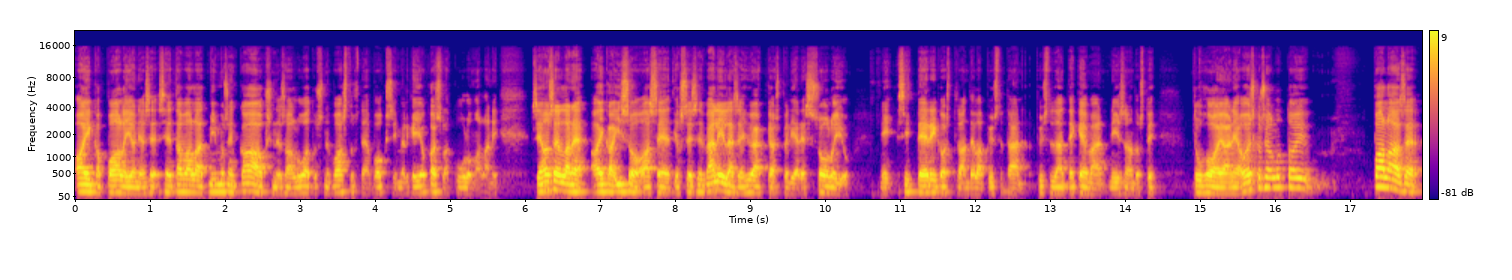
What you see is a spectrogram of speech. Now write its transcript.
aika paljon, ja se, se tavallaan, että millaisen kaauksen ne saa luotu sinne vastustajan boksiin melkein jokaisella kulmalla, niin se on sellainen aika iso ase, että jos ei se välillä se hyökkäyspeli edes solju, niin sitten erikoistilanteella pystytään, pystytään tekemään niin sanotusti tuhojaan. Ja olisiko se ollut toi palase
